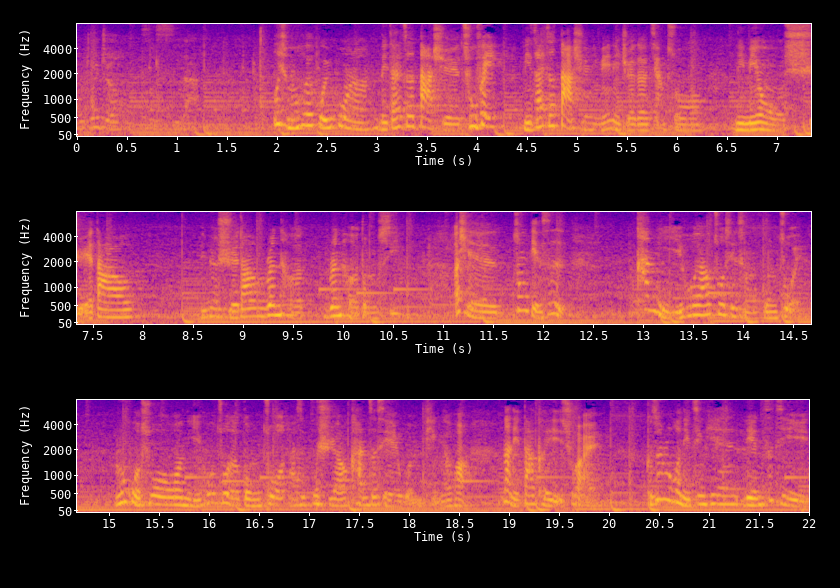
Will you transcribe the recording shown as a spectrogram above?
我就觉得很自私啊。为什么会挥霍呢？你在这大学，除非你在这大学里面，你觉得讲说你没有学到，你没有学到任何任何东西，而且重点是。看你以后要做些什么工作诶，如果说你以后做的工作它是不需要看这些文凭的话，那你大可以出来。可是如果你今天连自己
